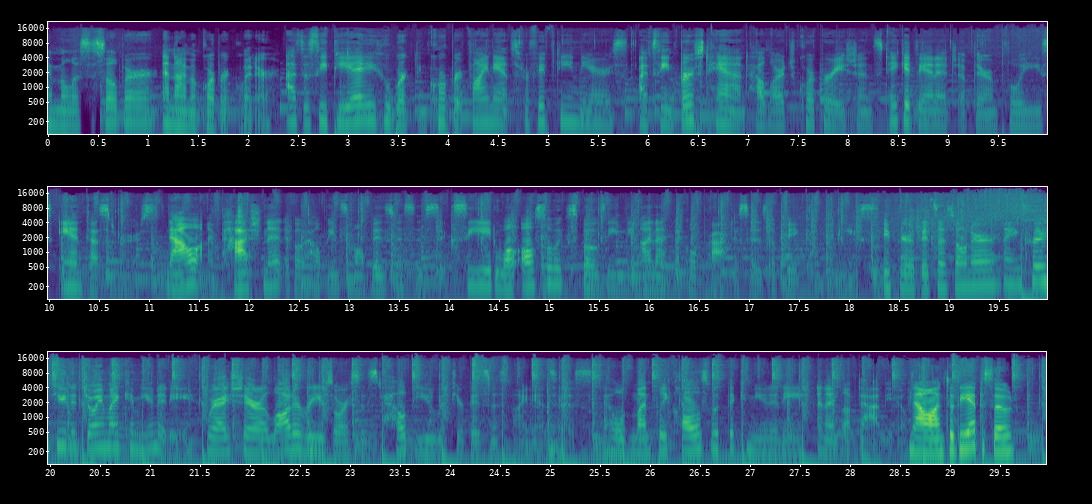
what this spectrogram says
I'm Melissa Silber, and I'm a corporate quitter. As a CPA who worked in corporate finance for 15 years, I've seen firsthand how large corporations take advantage of their employees and customers. Now I'm passionate about helping small businesses succeed while also exposing the unethical practices of big companies. If you're a business owner, I encourage you to join my community, where I share a lot of resources to help you with your business finances. I hold monthly calls with the community, and I'd love to have you. Now, on to the episode.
